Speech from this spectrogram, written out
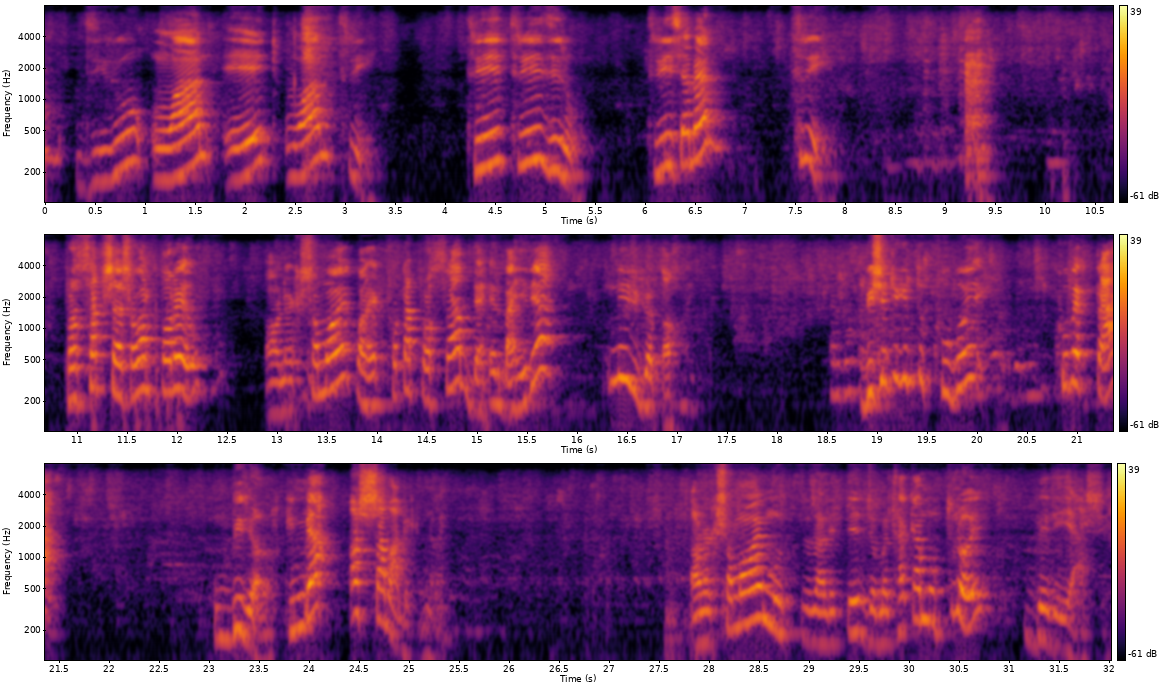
zero one eight one three three three zero, three seven three. প্রস্রাব শেষ হওয়ার পরেও অনেক সময় কয়েক ফোঁটা প্রস্রাব দেহের বাহিরে নির্গত হয়। বিষয়টি কিন্তু খুবই, খুব একটা বিরল কিংবা অস্বাভাবিক নয়। অনেক সময় মূত্রনালীতে জমে থাকা মূত্রই বেরিয়ে আসে।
